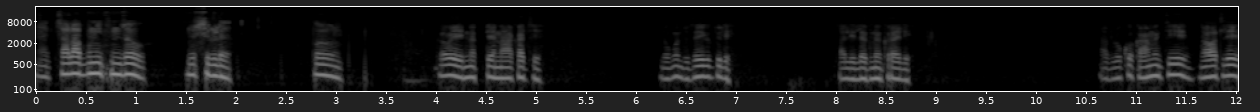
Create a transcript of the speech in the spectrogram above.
नाही, चला आपण इथून जाऊ दुसरीकडे. पळून कवे नकटे नाकाचे. दोघं तुझे तुले. आले लग्न करायले. लोक काय म्हणते गावातले.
